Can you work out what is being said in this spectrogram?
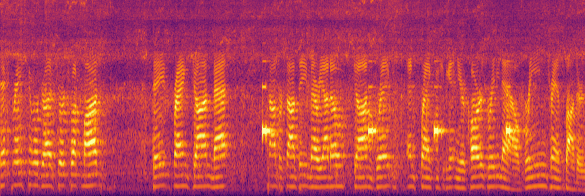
Next race, two-wheel drive short truck mod. Dave, Frank, John, Matt, Tom Bersanti, Mariano, John, Greg, and Frank. You should be getting your cars ready now. Green transponders.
